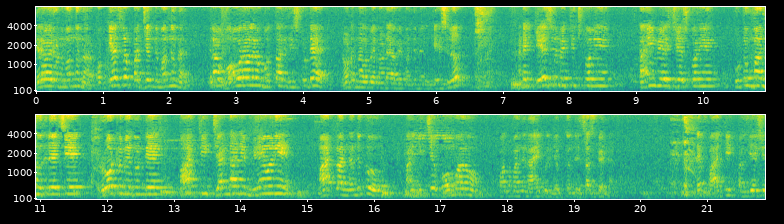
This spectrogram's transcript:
ఇరవై రెండు మంది ఉన్నారు. ఒక కేసులో పద్దెనిమిది మంది ఉన్నారు. ఇలా ఓవరాల్గా మొత్తాన్ని తీసుకుంటే నూట నలభై నూట యాభై మంది మీద కేసులు అంటే కేసులు పెట్టించుకొని టైం వేస్ట్ చేసుకొని కుటుంబాన్ని వదిలేసి రోడ్ల మీద ఉండే పార్టీ జెండాని మేమని మాట్లాడినందుకు మనకి ఇచ్చే బహుమానం కొంతమంది నాయకులు చెప్తుంది సస్పెండ్ అంటే పార్టీ పనిచేసే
